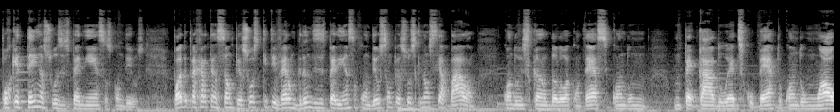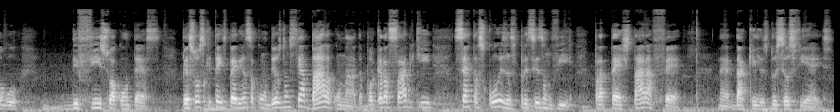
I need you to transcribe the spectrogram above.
porque tem as suas experiências com Deus. Pode prestar atenção, pessoas que tiveram grandes experiências com Deus são pessoas que não se abalam quando um escândalo acontece, quando um, um pecado é descoberto, quando um algo difícil acontece. Pessoas que têm experiência com Deus não se abala com nada, porque ela sabe que certas coisas precisam vir para testar a fé né, daqueles dos seus fiéis.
